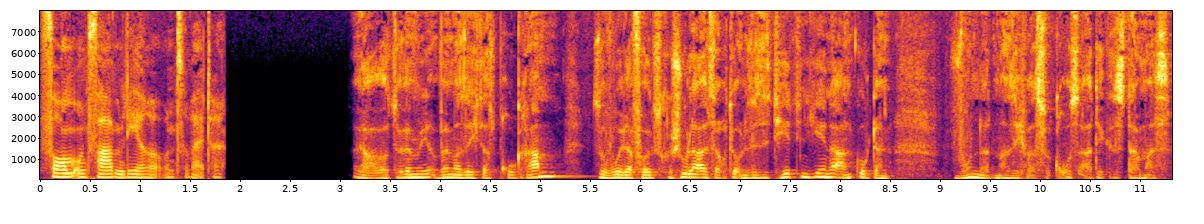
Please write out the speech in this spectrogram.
Form- und Farbenlehre und so weiter. Ja, aber wenn, wenn man sich das Programm sowohl der Volkshochschule als auch der Universität in Jena anguckt, dann wundert man sich, was für Großartiges damals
